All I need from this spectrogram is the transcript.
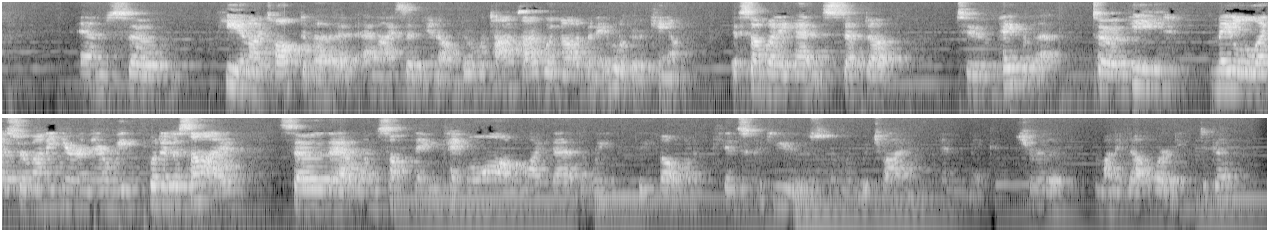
And so he and I talked about it, and I said, you know, there were times I would not have been able to go to camp if somebody hadn't stepped up to pay for that. So if he made a little extra money here and there, we put it aside so that when something came along like that that we, we felt one of the kids could use, then we would try and make sure that the money got where it needed to go.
